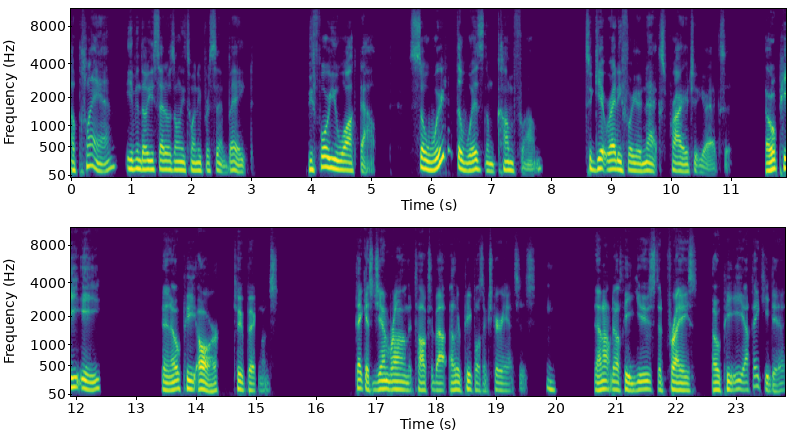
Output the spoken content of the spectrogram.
a plan, even though you said it was only 20% baked, before you walked out. So, where did the wisdom come from to get ready for your next prior to your exit? OPE and OPR, two big ones. I think it's Jim Rohn that talks about other people's experiences. Mm. I don't know if he used the phrase OPE. I think he did.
